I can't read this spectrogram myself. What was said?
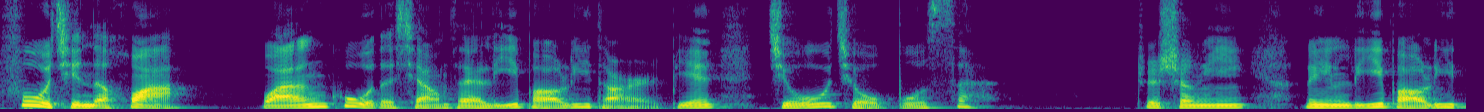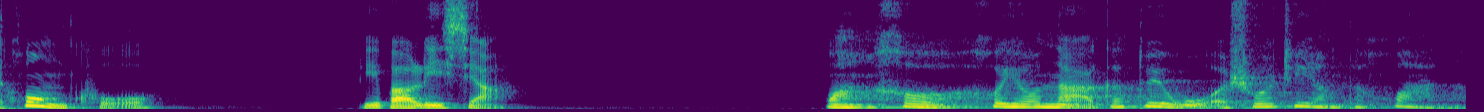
父亲的话。顽固的响在李宝莉的耳边，久久不散。这声音令李宝莉痛苦。李宝莉想：往后会有哪个对我说这样的话呢？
